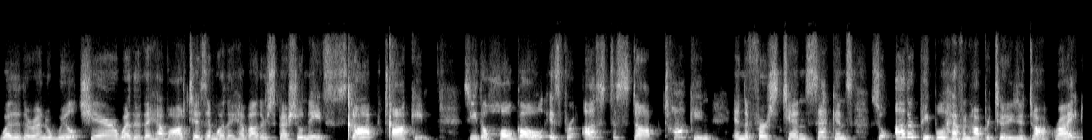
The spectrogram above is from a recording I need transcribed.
whether they're in a wheelchair, whether they have autism, or they have other special needs? Stop talking. See, the whole goal is for us to stop talking in the first 10 seconds so other people have an opportunity to talk, right?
